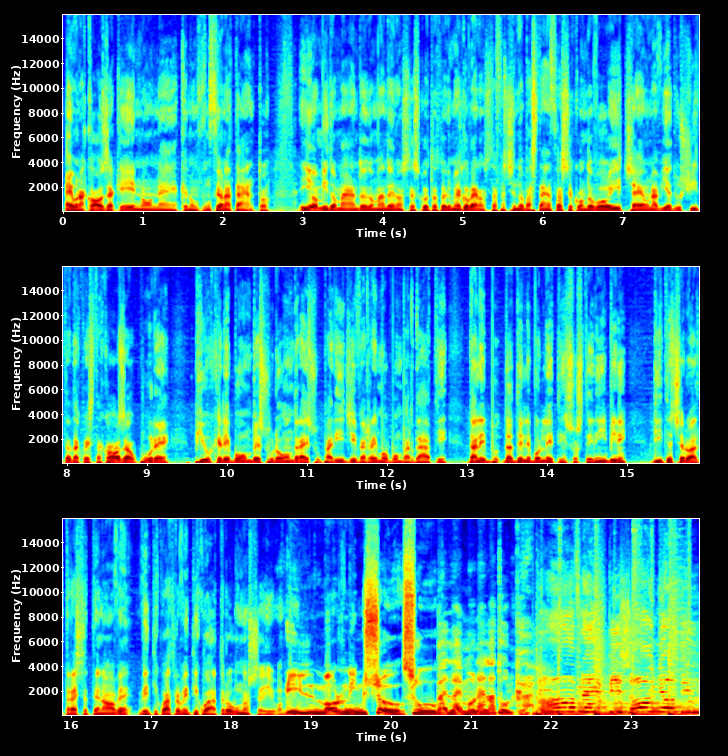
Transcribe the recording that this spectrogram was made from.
è una cosa che non, è, che non, funziona tanto. Io mi domando e domando ai nostri ascoltatori, ma il governo sta facendo abbastanza? Secondo voi c'è una via d'uscita da questa cosa oppure più che le bombe su Londra e su Parigi verremo bombardati dalle, da delle bollette insostenibili? Ditecelo al 379 2424 161. Il Morning Show su Bella e Monella Tolca. Avrei bisogno di un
